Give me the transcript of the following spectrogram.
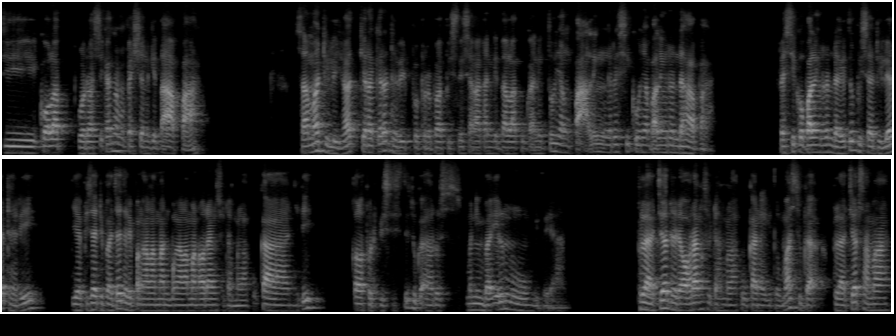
dikolaborasikan sama passion kita apa? Sama dilihat kira-kira dari beberapa bisnis yang akan kita lakukan itu yang paling resikonya paling rendah apa resiko paling rendah itu bisa dilihat dari ya bisa dibaca dari pengalaman-pengalaman orang yang sudah melakukan. Jadi kalau berbisnis itu juga harus menimba ilmu gitu ya. Belajar dari orang yang sudah melakukan itu. Mas juga belajar sama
